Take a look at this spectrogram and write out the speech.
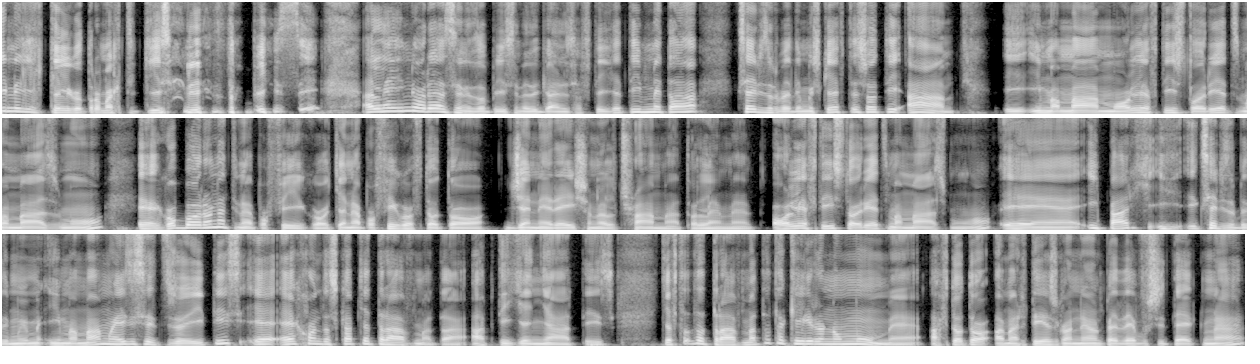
Είναι και λίγο τρομακτική συνειδητοποίηση, αλλά είναι ωραία συνειδητοποίηση να την κάνεις αυτή. Γιατί μετά, ξέρεις, ρε παιδί μου, σκέφτεσαι ότι α, η, η μαμά μου, όλη αυτή η ιστορία της μαμάς μου, εγώ μπορώ να την αποφύγω και να αποφύγω αυτό το generational trauma, το λέμε. Όλη αυτή η ιστορία της μαμάς μου ε, υπάρχει. Ξέρεις, ρε παιδί μου, η μαμά μου έζησε τη ζωή της ε, έχοντας κάποια τραύματα από τη γενιά της. Και αυτά τα τραύματα τα κληρονομούμε. Αυτό το αμαρτίες γονέων παιδεύουση τέκνα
